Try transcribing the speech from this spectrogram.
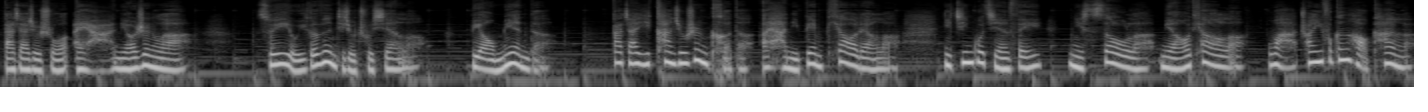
大家就说：“哎呀，你要认了。”所以有一个问题就出现了，表面的。大家一看就认可的，哎呀，你变漂亮了，你经过减肥，你瘦了，苗条了，哇，穿衣服更好看了。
